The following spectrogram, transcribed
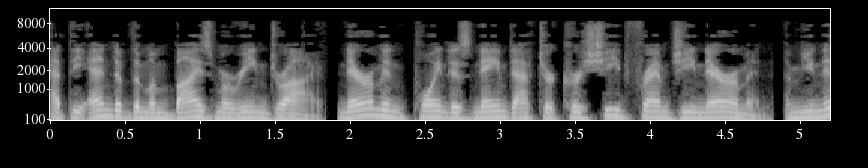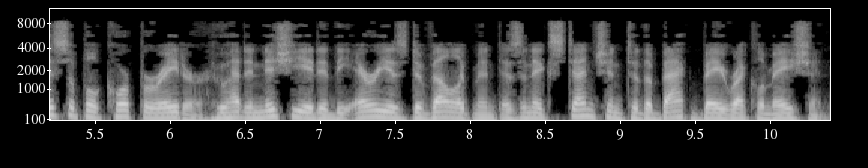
at the end of the Mumbai's Marine Drive, Nariman Point is named after Khurshid Framji Nariman, a municipal corporator who had initiated the area's development as an extension to the Back Bay Reclamation.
